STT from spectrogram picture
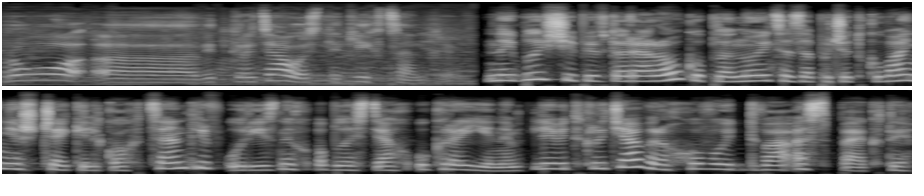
про відкриття ось таких центрів. Найближчі півтора року планується започаткування ще кількох центрів у різних областях України. Для відкриття враховують два аспекти:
